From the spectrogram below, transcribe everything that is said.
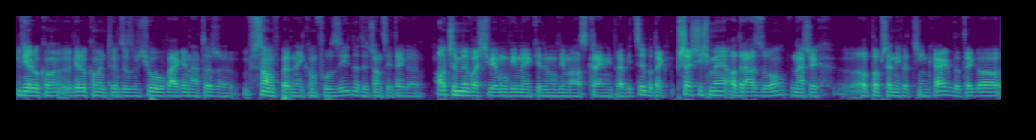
wielu, kom- wielu komentujących zwróciło uwagę na to, że są w pewnej konfuzji dotyczącej tego, o czym my właściwie mówimy, kiedy mówimy o skrajnej prawicy, bo tak przeszliśmy od razu w naszych poprzednich odcinkach do tego,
